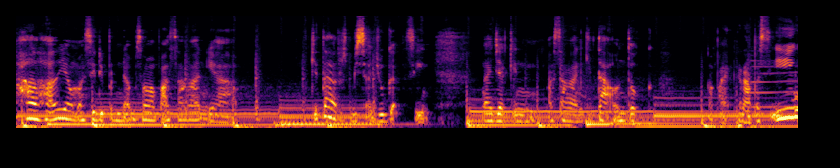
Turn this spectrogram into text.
hal-hal yang masih dipendam sama pasangan ya kita harus bisa juga sih ngajakin pasangan kita untuk apa ya, kenapa sih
